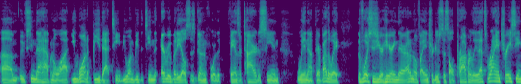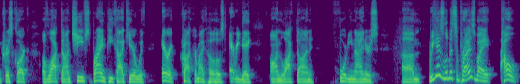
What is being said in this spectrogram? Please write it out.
Um, we've seen that happen a lot. You want to be that team. You want to be the team that everybody else is gunning for, that fans are tired of seeing win out there. By the way, the voices you're hearing there, I don't know if I introduced this all properly. That's Ryan Tracy and Chris Clark of Locked On Chiefs. Brian Peacock here with Eric Crocker, my co host, every day on Locked On 49ers. Um, were you guys a little bit surprised by how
